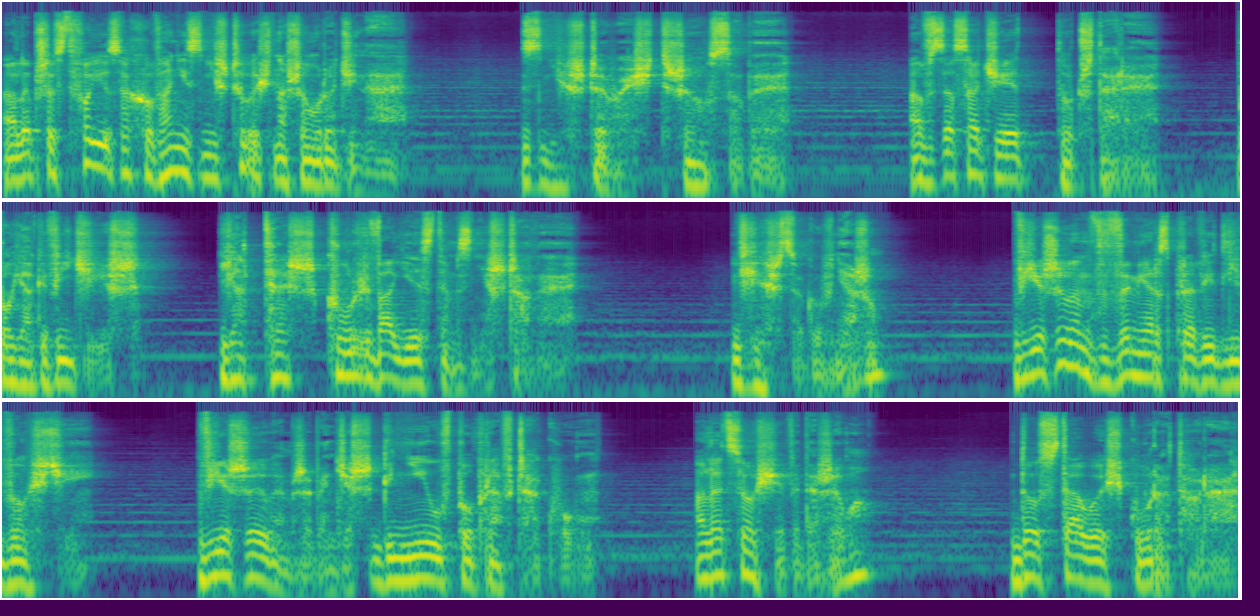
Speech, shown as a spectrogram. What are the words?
Ale przez twoje zachowanie zniszczyłeś naszą rodzinę. Zniszczyłeś trzy osoby, a w zasadzie to cztery, bo jak widzisz, ja też kurwa jestem zniszczony. Wiesz co, gówniarzu? Wierzyłem w wymiar sprawiedliwości. Wierzyłem, że będziesz gnił w poprawczaku. Ale co się wydarzyło? Dostałeś kuratora.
